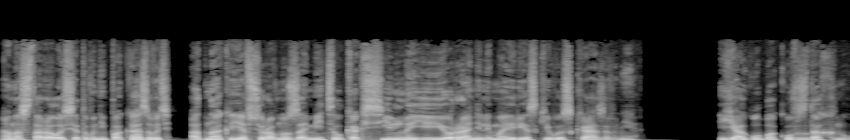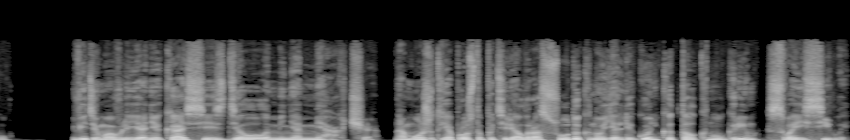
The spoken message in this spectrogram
Она старалась этого не показывать, однако я все равно заметил, как сильно ее ранили мои резкие высказывания. Я глубоко вздохнул. Видимо, влияние Кассии сделало меня мягче. А может, я просто потерял рассудок, но я легонько толкнул грим своей силой.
